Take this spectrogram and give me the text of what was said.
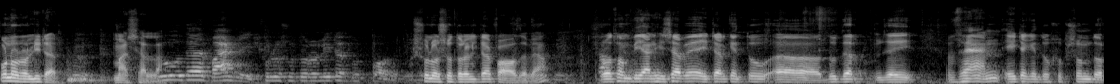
পনেরো লিটার। মার্শাল্লাহ দুধ আর বাড়বে ষোলো সতেরো লিটার পাওয়া যাবে। ষোলো সতেরো লিটার পাওয়া যাবে হ্যাঁ? প্রথম বিয়ান হিসাবে এটার কিন্তু দুধের যেই ভ্যান এইটা কিন্তু খুব সুন্দর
